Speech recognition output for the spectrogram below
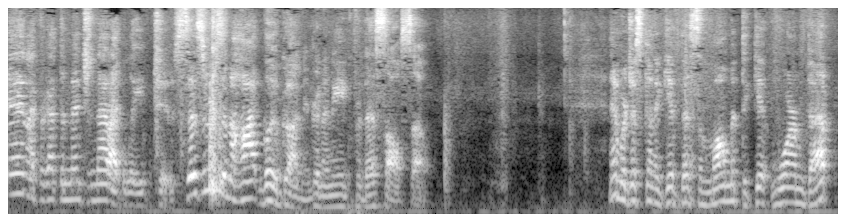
And I forgot to mention that, I believe, too. Scissors and a hot glue gun you're going to need for this also. And we're just going to give this a moment to get warmed up.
